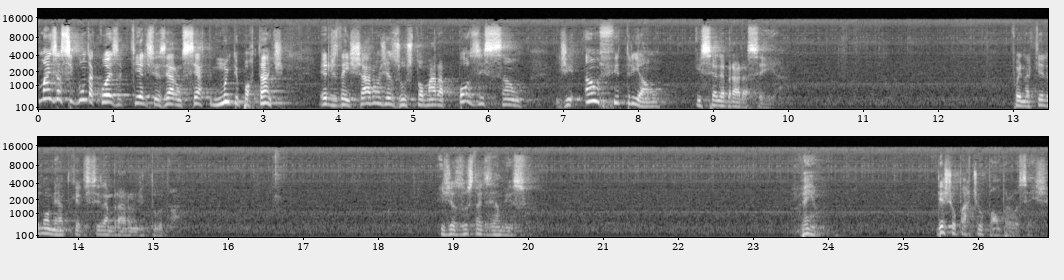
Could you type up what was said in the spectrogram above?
Mas a segunda coisa que eles fizeram certo e muito importante, eles deixaram Jesus tomar a posição de anfitrião e celebrar a ceia. Foi naquele momento que eles se lembraram de tudo. E Jesus está dizendo isso. Venham, deixa eu partir o pão para vocês.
